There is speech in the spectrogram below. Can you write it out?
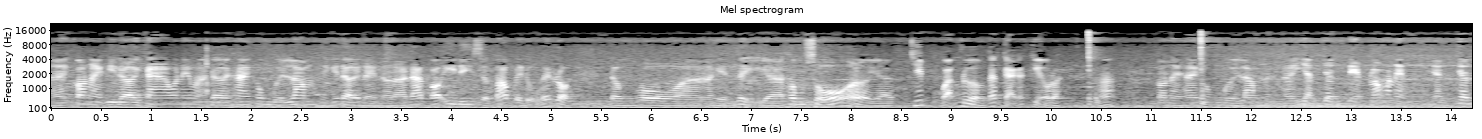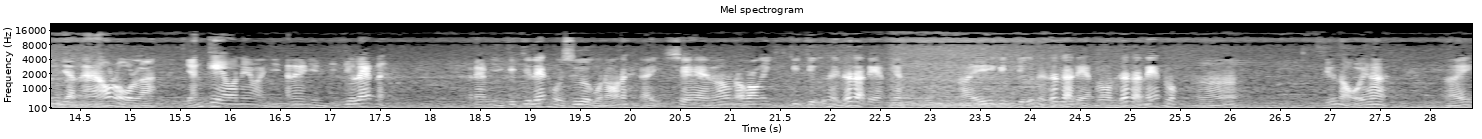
Đấy, con này thì đời cao anh em ạ à. đời 2015 thì cái đời này nó là đã có ED stop đầy đủ hết rồi. Đồng hồ à, hiển thị à, thông số rồi à, chip quãng đường tất cả các kiểu rồi. Đó con này 2015 này. Đấy, dàn chân đẹp lắm anh em. Dàn chân dàn áo rồi là dán keo anh em ạ. À. anh em nhìn chữ led này. Anh em nhìn cái chữ led hồi xưa của nó này. Đấy xe nó nó có cái cái chữ này rất là đẹp nha. Đấy cái chữ này rất là đẹp luôn rất là nét luôn. Đó. chữ nổi ha. Đấy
